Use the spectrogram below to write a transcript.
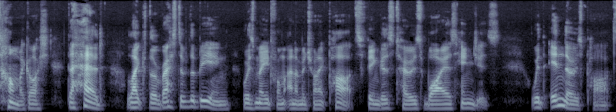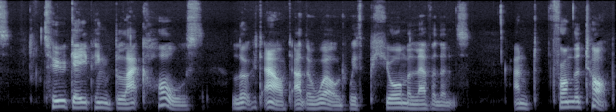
oh my gosh, the head, like the rest of the being, was made from animatronic parts fingers, toes, wires, hinges. Within those parts, two gaping black holes looked out at the world with pure malevolence. And from the top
